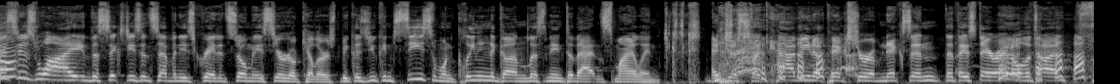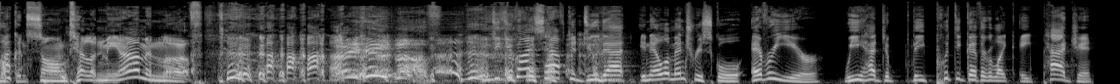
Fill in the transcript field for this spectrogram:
This is why the 60s and 70s created so many serial killers because you can see someone cleaning the gun, listening to that, and smiling. And just like having a picture of Nixon that they stare at all the time. Fucking song telling me I'm in love. I hate love. Did you guys have to do that in elementary school every year? We had to, they put together like a pageant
